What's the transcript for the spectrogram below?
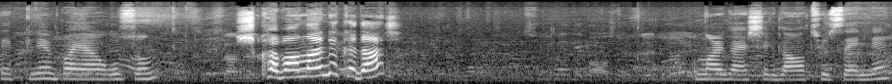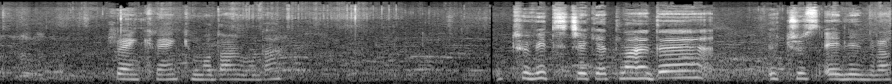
Cepli bayağı uzun. Şu kabanlar ne kadar? Bunlar da aynı şekilde 650. Renk renk model model. Tüvit ceketler de 350 lira.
